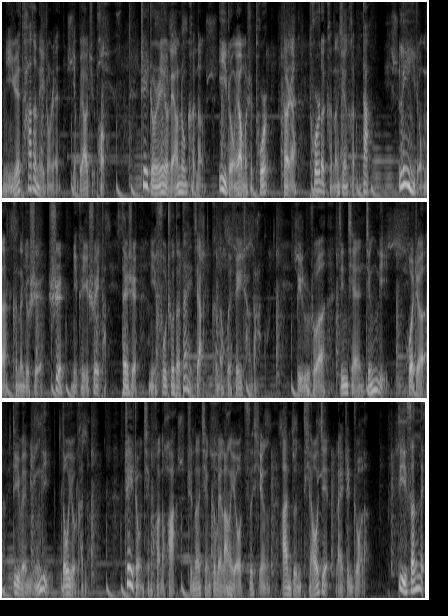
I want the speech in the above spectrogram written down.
你约他的那种人，也不要去碰。这种人有两种可能，一种要么是托儿，当然托儿的可能性很大；另一种呢，可能就是是你可以睡他，但是你付出的代价可能会非常大，比如说金钱、精力或者地位、名利都有可能。这种情况的话，只能请各位狼友自行安顿条件来斟酌了。第三类，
